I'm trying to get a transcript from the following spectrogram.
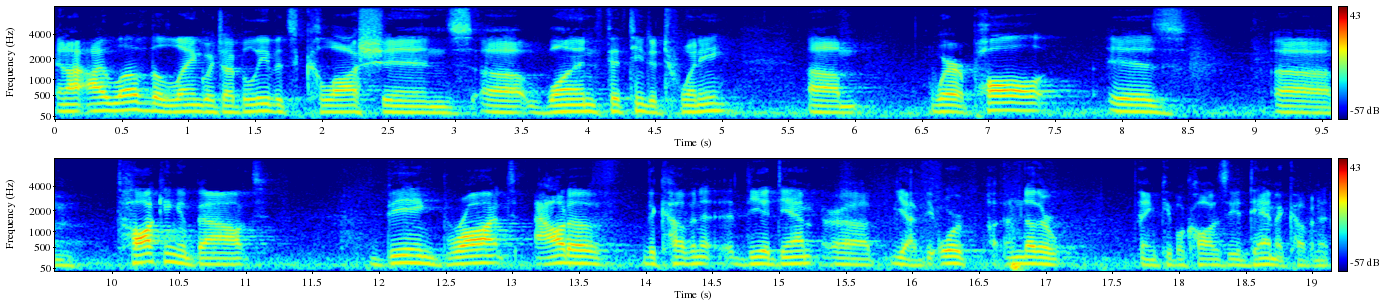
and I, I love the language. I believe it's Colossians uh, 1 15 to 20, um, where Paul is um, talking about being brought out of the covenant, the Adam, uh, yeah, the, or another thing people call it is the Adamic covenant,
